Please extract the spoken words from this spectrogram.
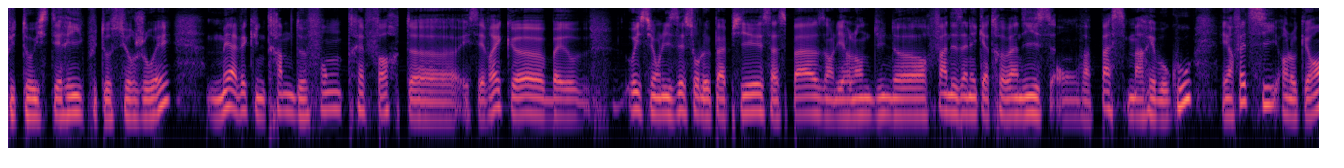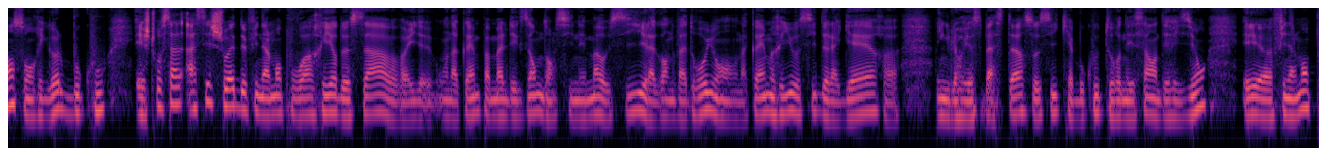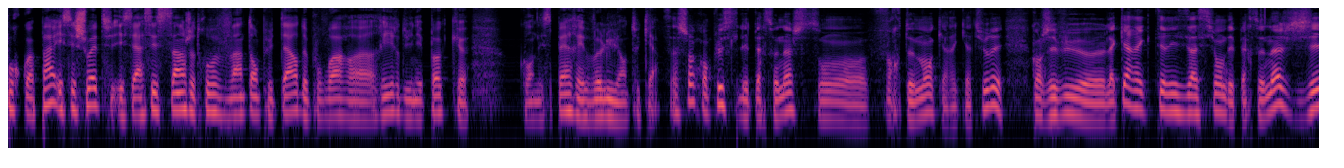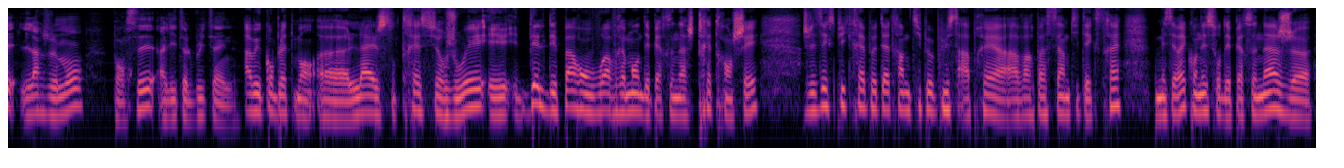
plutôt hystérique, plutôt surjoué, mais avec une trame de fond très forte. euh, et c'est vrai que, bah, euh, oui, si on lisait sur le papier, ça se passe dans l'Irlande du Nord, fin des années 90, on va pas se marrer beaucoup. Et en fait, si, en l'occurrence, on rigole beaucoup. Et je trouve ça assez chouette de finalement pouvoir rire de ça. Il- On a quand même pas mal d'exemples dans le cinéma aussi. La Grande Vadrouille, on a quand même ri aussi de la guerre. Euh, Inglorious Basterds aussi, qui a beaucoup tourné ça en dérision. Et euh, finalement, pourquoi pas Et c'est chouette et c'est assez sain, je trouve, 20 ans plus tard, de pouvoir euh, rire d'une époque qu'on espère évolue en tout cas. Sachant qu'en plus, les personnages sont euh, fortement caricaturés. Quand j'ai vu euh, la caractérisation des personnages, j'ai largement pensé à Little Britain. Ah oui, complètement. Euh, là, elles sont très surjouées et dès le départ, on voit vraiment des personnages très tranchés. Je les expliquerai peut-être un petit peu plus après avoir passé un petit extrait, mais c'est vrai qu'on est sur des personnages euh,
